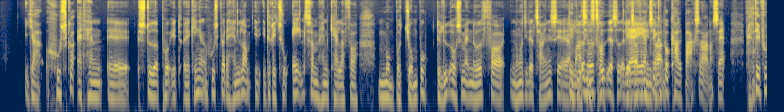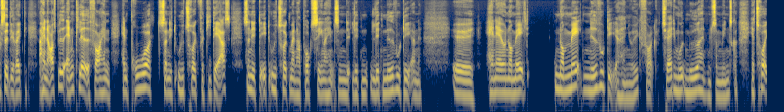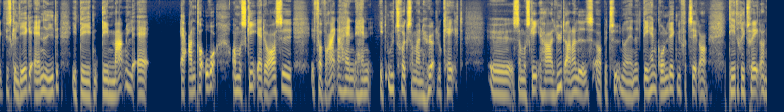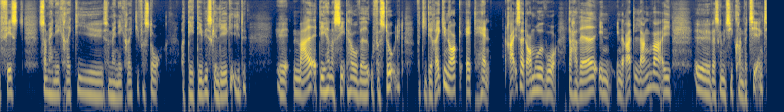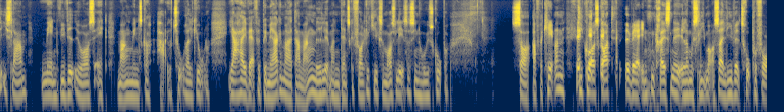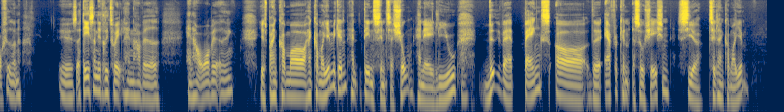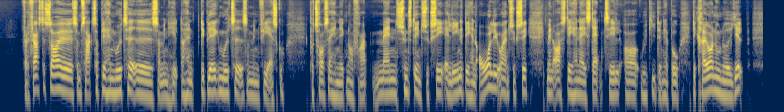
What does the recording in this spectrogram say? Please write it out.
jeg husker, at han øh, støder på et, og jeg kan ikke engang huske, hvad det handler om, et, et ritual, som han kalder for mumbo jumbo. Det lyder jo simpelthen noget for nogle af de der tegneserier. Det lyder Martin noget Strid, jeg sidder og læser ja, op for jeg mine tænker børn. på Karl Bax og Anders Sand. Men det er fuldstændig rigtigt. Og han er også blevet anklaget for, at han, han bruger sådan et udtryk, fordi det er sådan et, et udtryk, man har brugt senere hen, sådan lidt, lidt nedvurderende. Øh, han er jo normalt normalt nedvurderer han jo ikke folk. Tværtimod møder han dem som mennesker. Jeg tror ikke, vi skal lægge andet i det. Det, er, det er mangel af, af andre ord, og måske er det også, øh, forvrænger han, han et udtryk, som man har hørt lokalt, øh, som måske har lyttet anderledes og betydet noget andet. Det han grundlæggende fortæller om, det er et ritual og en fest, som han ikke rigtig, øh, som han ikke rigtig forstår. Og det er det, vi skal lægge i det. Øh, meget af det, han har set, har jo været uforståeligt, fordi det er rigtigt nok, at han rejser et område, hvor der har været en, en ret langvarig, øh, hvad skal man sige, konvertering til islam, men vi ved jo også, at mange mennesker har jo to religioner. Jeg har i hvert fald bemærket mig, at der er mange medlemmer af den danske folkekirke, som også læser sine horoskoper. Så afrikanerne, de kunne også godt øh, være enten kristne eller muslimer, og så alligevel tro på forfædrene. Øh, så det er sådan et ritual, han har været, han har overværet, ikke? Jesper, han kommer, han kommer hjem igen. Han, det er en sensation. Han er i live. Ja. Ved vi, hvad Banks og The African Association siger til, han kommer hjem? For det første, så, øh, som sagt, så bliver han modtaget som en held, og han, det bliver ikke modtaget som en fiasko på trods af, at han ikke når frem. Man synes, det er en succes. Alene det, han overlever, er en succes, men også det, han er i stand til at udgive den her bog. Det kræver nu noget hjælp.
